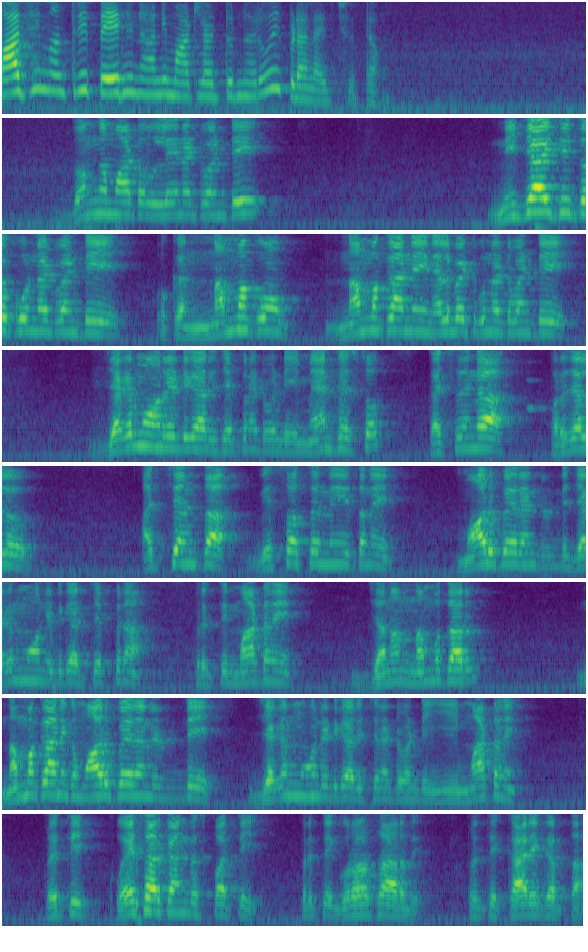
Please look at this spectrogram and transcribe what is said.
మాజీ మంత్రి పేర్ని నాని మాట్లాడుతున్నారు. ఇప్పుడు ఆ లైవ్ చూద్దాం. దొంగ మాటలు లేనటువంటి నిజాయితీతో కూడినటువంటి ఒక నమ్మకం నమ్మకాన్ని నిలబెట్టుకున్నటువంటి జగన్మోహన్ రెడ్డి గారు చెప్పినటువంటి ఈ మేనిఫెస్టో ఖచ్చితంగా ప్రజలు అత్యంత విశ్వసనీయతని మారుపేరైనటువంటి జగన్మోహన్ రెడ్డి గారు చెప్పిన ప్రతి మాటని జనం నమ్ముతారు. నమ్మకానికి మారుపేరైనటువంటి జగన్మోహన్ రెడ్డి గారు ఇచ్చినటువంటి ఈ మాటని ప్రతి వైఎస్ఆర్ కాంగ్రెస్ పార్టీ ప్రతి గృహసారథి ప్రతి కార్యకర్త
